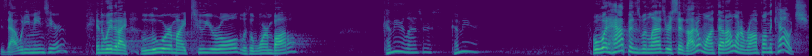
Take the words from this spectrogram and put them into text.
Is that what he means here? In the way that I lure my two year old with a warm bottle? Come here, Lazarus. Come here. Well, what happens when Lazarus says, I don't want that. I want to romp on the couch?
